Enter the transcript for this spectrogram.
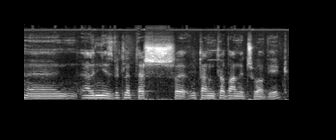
e, ale niezwykle też e, utalentowany człowiek.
